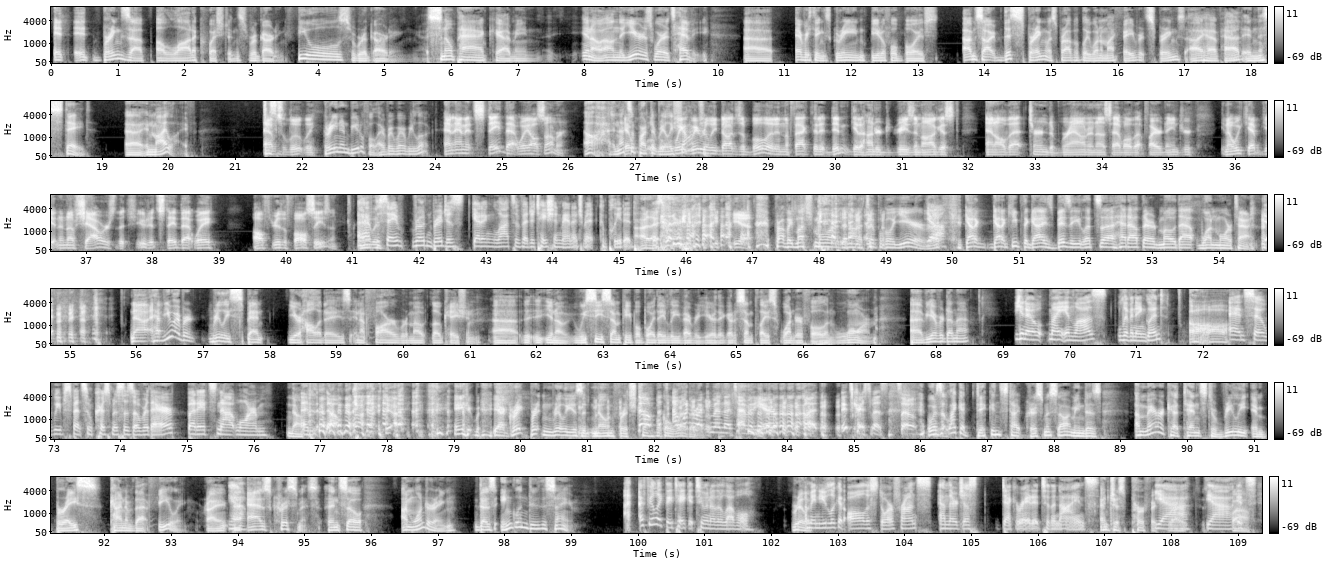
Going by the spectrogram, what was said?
it it brings up a lot of questions regarding fuels, regarding uh, snowpack. I mean, you know, on the years where it's heavy, uh, everything's green, beautiful. Boys, I'm sorry. This spring was probably one of my favorite springs I have had in this state uh, in my life. Just- absolutely Green and beautiful everywhere we looked. and and it stayed that way all summer Oh, and that's It- the part that really we, we really dodged a bullet in the fact that it didn't get 100 degrees in august and all that turned to brown and us have all that fire danger you know we kept getting enough showers that shoot it stayed that way all through the fall season I And have was- to say, Road and Bridge is getting lots of vegetation management completed Are they? this winter. yeah Probably much more than on a typical year, Yeah. right? Gotta gotta keep the guys busy. Let's uh, head out there and mow that one more time. Yeah. now, have you ever really spent your holidays in a far remote location? Uh, you know, we see some people, boy, they leave every year. They go to some place wonderful and warm. Uh, have you ever done that? you know, my in laws live in England. Oh And so we've spent some Christmases over there, but it's not warm. No, And no, yeah. yeah. Great Britain really isn't known for its no, tropical weather. I wouldn't recommend that time of the year, but it's Christmas. So Was it like a Dickens type Christmas though? I mean, does America tends to really embrace kind of that feeling, right? Yeah. As Christmas. And so I'm wondering, does England do the same? I, I feel like they take it to another level. Really? I mean, you look at all the storefronts and they're just decorated to the nines. and just perfect. Yeah. right? Just- yeah. wow. It's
